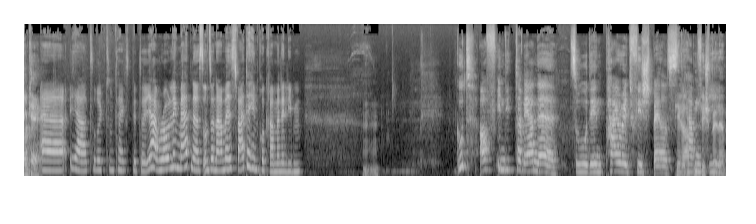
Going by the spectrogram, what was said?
Okay. Äh, ja, zurück zum Text bitte. Ja, Rolling Madness. Unser Name ist weiterhin Programm, meine Lieben. Gut, auf in die Taverne zu den Pirate Fish Bells. Die haben Piratenfischbälle.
